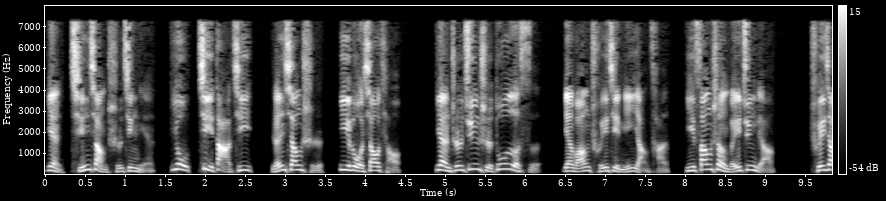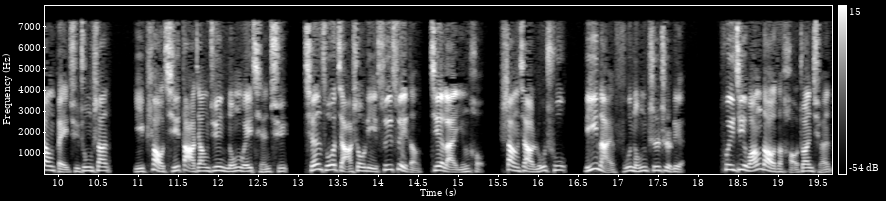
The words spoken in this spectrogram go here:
燕秦相持经年，又计大饥，人相食，亦落萧条。燕之军士多饿死。燕王垂尽民养蚕，以桑葚为军粮。垂将北去中山，以骠骑大将军农为前驱。前所甲受力虽岁等皆来迎候，上下如初。李乃服农之志略。会稽王道子好专权，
